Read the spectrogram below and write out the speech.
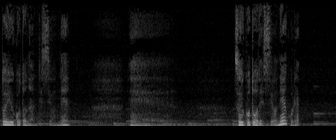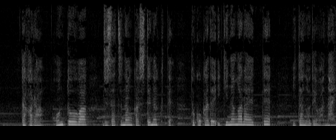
ということなんですよね。えー、そういうことですよねこれ。だから本当は自殺なんかしてなくてどこかで生きながらえていたのではない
